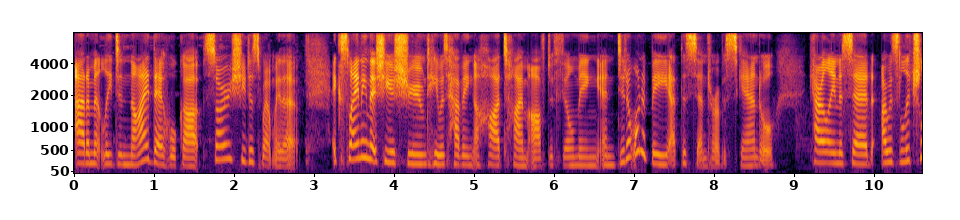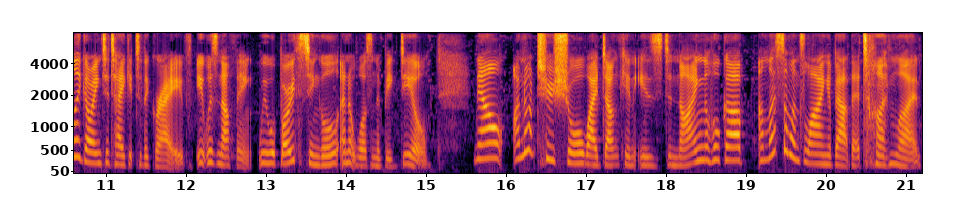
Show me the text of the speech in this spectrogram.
adamantly denied their hookup, so she just went with it, explaining that she assumed he was having a hard time after filming and didn't want to be at the center of a scandal. Carolina said, I was literally going to take it to the grave. It was nothing. We were both single and it wasn't a big deal. Now, I'm not too sure why Duncan is denying the hookup, unless someone's lying about their timeline.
